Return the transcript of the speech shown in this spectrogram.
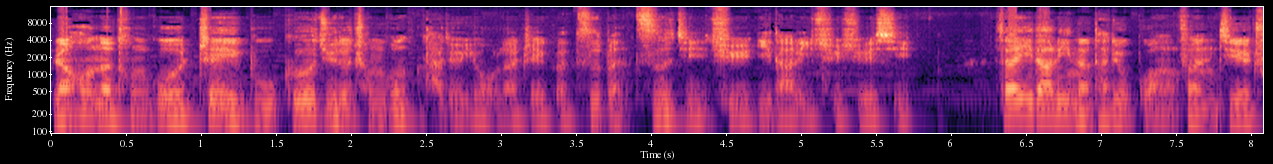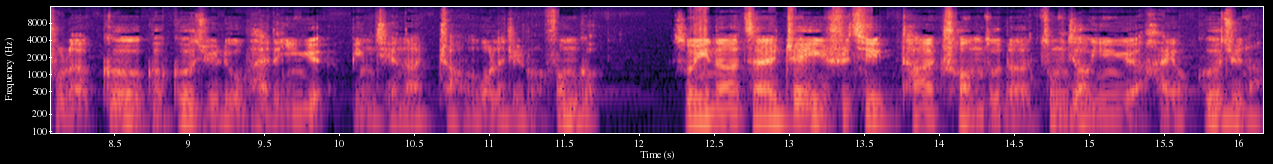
然后呢，通过这部歌剧的成功，他就有了这个资本自己去意大利去学习。在意大利呢，他就广泛接触了各个歌剧流派的音乐，并且呢，掌握了这种风格。所以呢，在这一时期，他创作的宗教音乐还有歌剧呢，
